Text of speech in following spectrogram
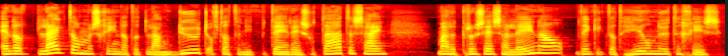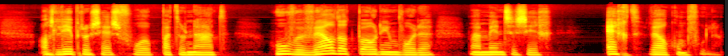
En dat lijkt dan misschien dat het lang duurt of dat er niet meteen resultaten zijn. Maar het proces alleen al, denk ik dat heel nuttig is als leerproces voor patronaat. Hoe we wel dat podium worden waar mensen zich echt welkom voelen.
